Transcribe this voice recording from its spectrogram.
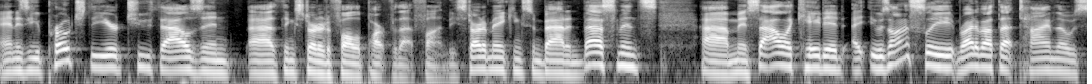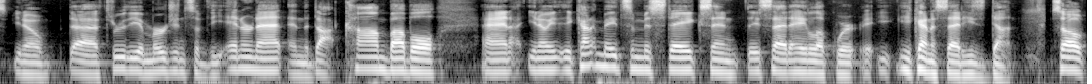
And as he approached the year 2000, uh, things started to fall apart for that fund. He started making some bad investments, uh, misallocated. It was honestly right about that time that was, you know, uh, through the emergence of the internet and the dot com bubble. And, you know, he, he kind of made some mistakes and they said, hey, look, we're, he, he kind of said he's done. So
